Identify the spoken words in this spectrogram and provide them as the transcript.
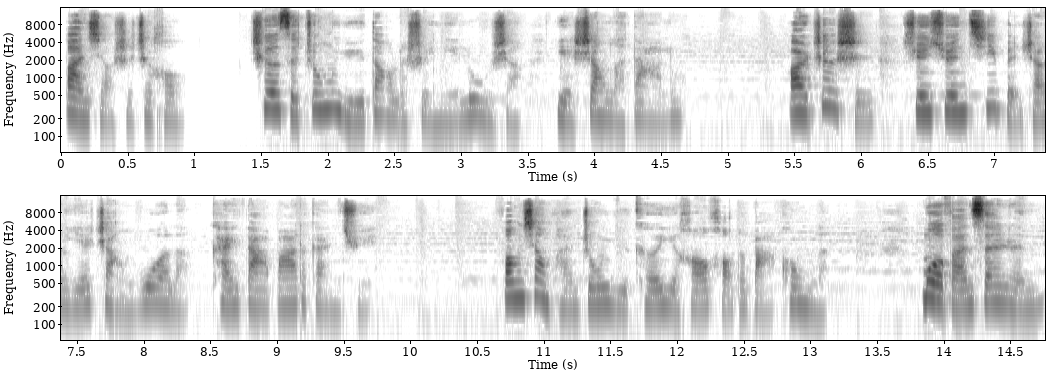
半小时之后，车子终于到了水泥路上，也上了大路。而这时，轩轩基本上也掌握了开大巴的感觉，方向盘终于可以好好的把控了。莫凡三人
